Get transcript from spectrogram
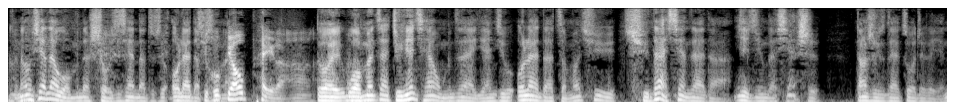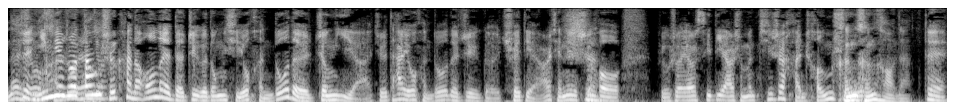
可能现在我们的手机现在都是 OLED 几乎标配了啊。对，我们在九年前我们在研究 OLED 怎么去取代现在的液晶的显示。当时就在做这个研，究。对，您别说，当时看到 OLED 这个东西有很多的争议啊，觉得它有很多的这个缺点，而且那时候，比如说 LCD 啊什么，其实很成熟，很很好的。对，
